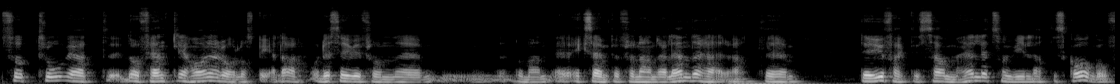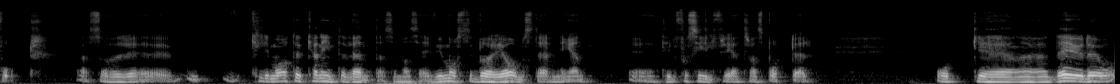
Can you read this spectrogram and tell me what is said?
så tror vi att det offentliga har en roll att spela och det ser vi från ehm, de eh, exempel från andra länder här att ehm, det är ju faktiskt samhället som vill att det ska gå fort. Alltså eh, klimatet kan inte vänta som man säger. Vi måste börja omställningen eh, till fossilfria transporter. Och det är ju det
